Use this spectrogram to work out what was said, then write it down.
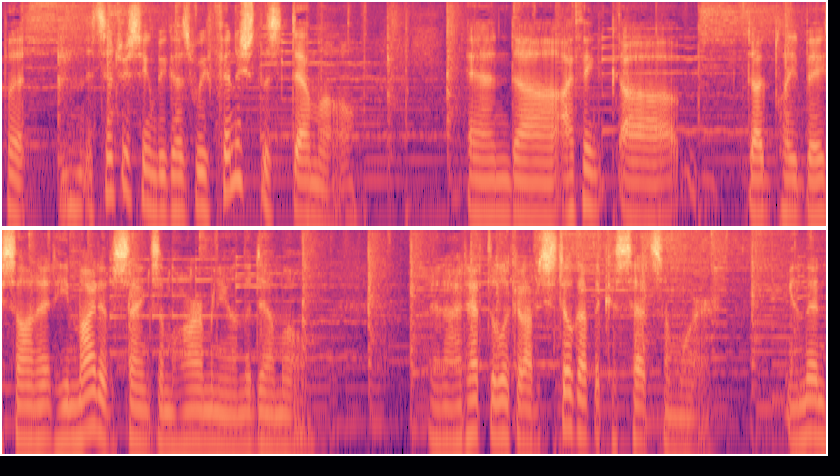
But it's interesting because we finished this demo, and uh, I think uh, Doug played bass on it. He might have sang some harmony on the demo. And I'd have to look at. I've still got the cassette somewhere. And then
